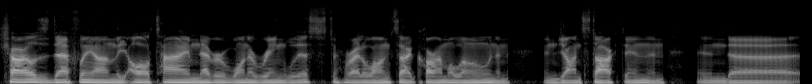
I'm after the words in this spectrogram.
Charles is definitely on the all-time never won a ring list, right alongside Karl Malone and, and John Stockton and and uh,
